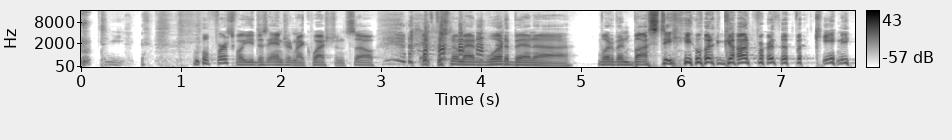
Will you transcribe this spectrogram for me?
well, first of all, you just answered my question. So, if the snowman would have been uh would have been busty, you would have gone for the bikini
